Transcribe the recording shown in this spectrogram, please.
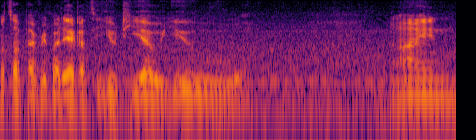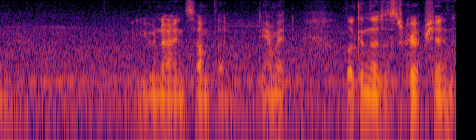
What's up everybody? I got the UTO U 9 U9 something. Damn it. Look in the description.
